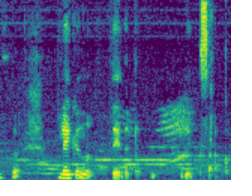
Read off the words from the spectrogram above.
ഇതിലേക്കൊന്ന് ചെയ്തിട്ട് മിക്സ് ആക്കും.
